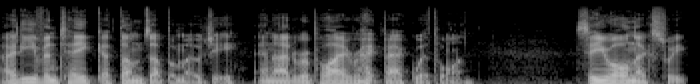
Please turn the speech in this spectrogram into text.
I'd even take a thumbs up emoji, and I'd reply right back with one. See you all next week.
